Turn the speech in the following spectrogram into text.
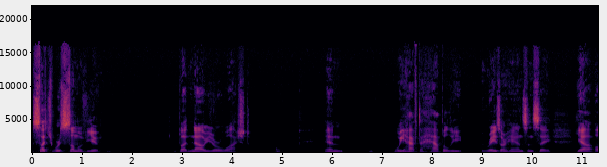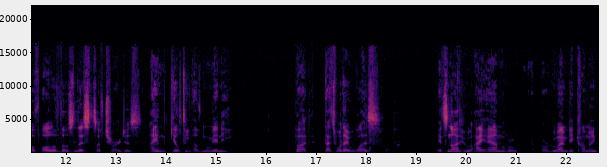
such were some of you but now you're washed. And we have to happily raise our hands and say, yeah, of all of those lists of charges, I am guilty of many. But that's what I was. It's not who I am who, or who I'm becoming.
